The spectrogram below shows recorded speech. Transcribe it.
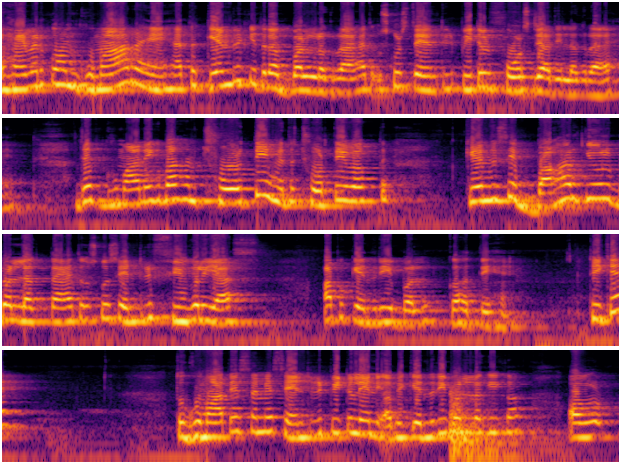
हैमर को हम घुमा रहे हैं तो केंद्र की तरफ़ बल लग रहा है तो उसको सेंट्रीपिटल फोर्स ज़्यादा लग रहा है। जब घुमाने के बाद हम छोड़ते हैं तो छोड़ते वक्त केंद्र से बाहर की ओर बल लगता है तो उसको सेंट्रीफ्यूगल या अप केंद्रीय बल कहते हैं। ठीक है? तो घुमाते समय सेंट्रीपिटल यानी अभिकेंद्रीय बल लगेगा, और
